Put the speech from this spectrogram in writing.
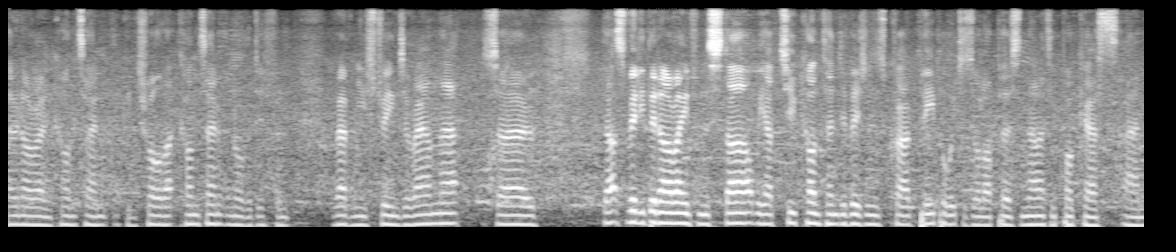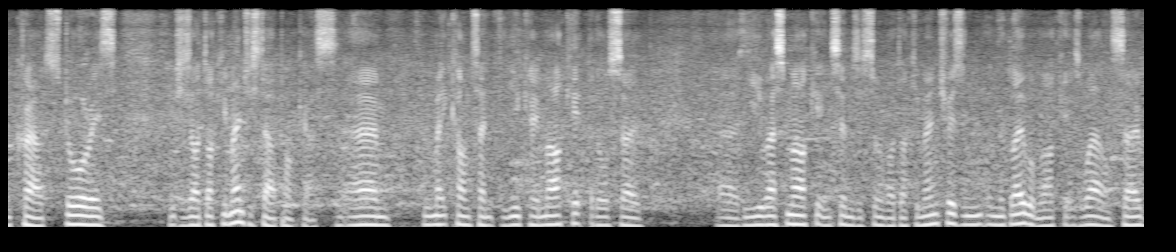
own our own content, and control that content and all the different revenue streams around that. So that's really been our aim from the start. We have two content divisions Crowd People, which is all our personality podcasts, and Crowd Stories, which is our documentary style podcast. Um, we make content for the UK market, but also uh, the US market in terms of some of our documentaries and, and the global market as well. So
